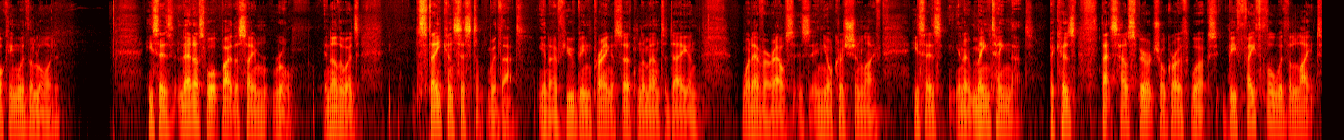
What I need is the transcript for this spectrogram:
walking with the Lord. He says, let us walk by the same rule. In other words, stay consistent with that. You know, if you've been praying a certain amount a day and whatever else is in your Christian life, he says, you know, maintain that because that's how spiritual growth works. Be faithful with the light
